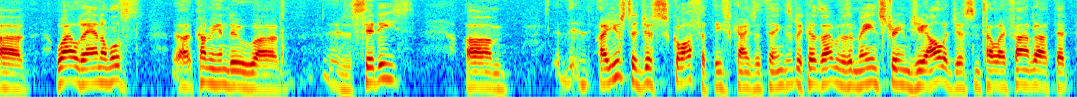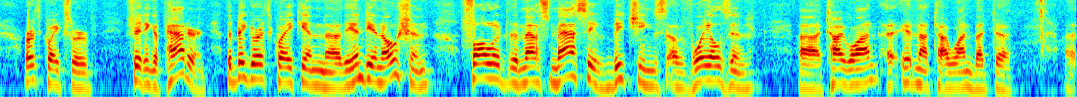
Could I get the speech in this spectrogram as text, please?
uh, wild animals uh, coming into, uh, into cities. Um, I used to just scoff at these kinds of things because I was a mainstream geologist until I found out that earthquakes were fitting a pattern. The big earthquake in uh, the Indian Ocean followed the mass massive beachings of whales in uh, Taiwan, uh, not Taiwan, but uh, uh,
